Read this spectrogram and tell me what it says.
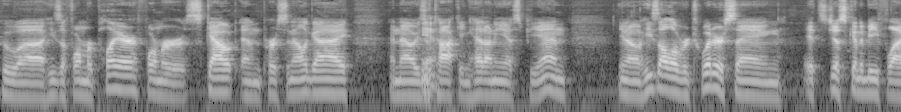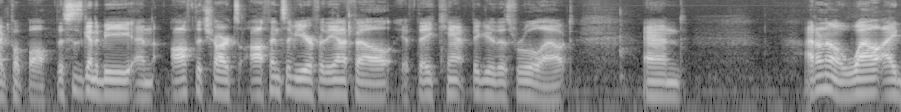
who uh, he's a former player, former scout and personnel guy, and now he's Yeah. a talking head on ESPN. You know, he's all over Twitter saying it's just going to be flag football. This is going to be an off the charts offensive year for the NFL if they can't figure this rule out. And I don't know. While I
